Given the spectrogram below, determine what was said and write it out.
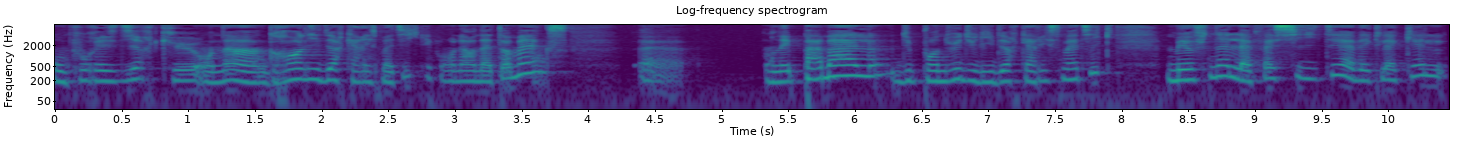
on pourrait se dire qu'on a un grand leader charismatique, et bon là on a Tom Hanks, euh, on est pas mal du point de vue du leader charismatique, mais au final la facilité avec laquelle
